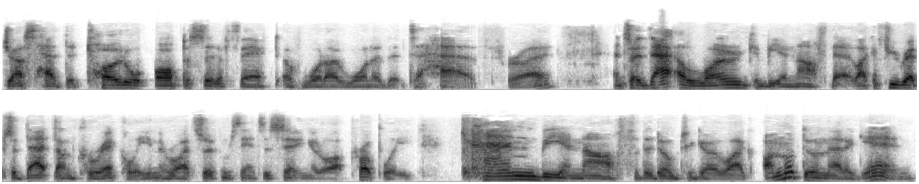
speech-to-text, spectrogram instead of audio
just had the total opposite effect of what I wanted it to have, right? And so that alone can be enough. That like a few reps of that done correctly in the right circumstances, setting it all up properly, can be enough for the dog to go like, I'm not doing that again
